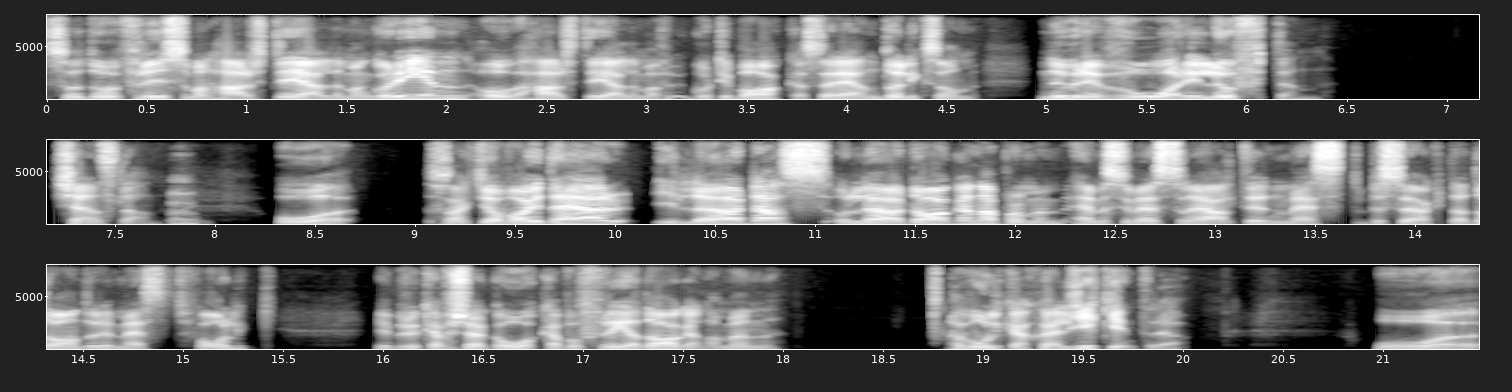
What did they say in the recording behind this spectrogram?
så då fryser man halvt ihjäl när man går in och halvt ihjäl när man går tillbaka. Så är det ändå liksom, nu är det vår i luften. Känslan. Mm. Och som sagt, jag var ju där i lördags och lördagarna på de MC-mässorna är alltid den mest besökta dagen då det är mest folk. Vi brukar försöka åka på fredagarna men av olika skäl gick inte det. Och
